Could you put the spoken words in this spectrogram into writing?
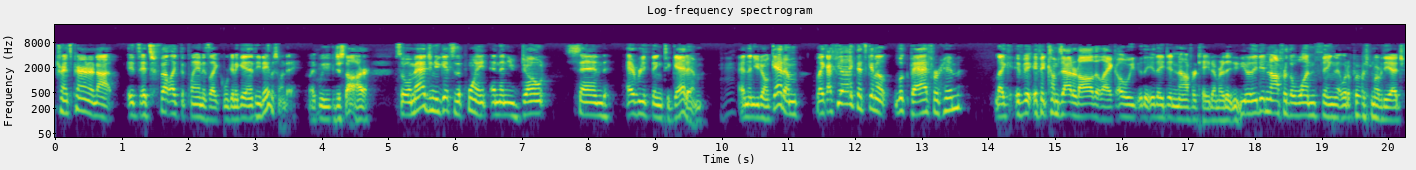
transparent or not, it's it's felt like the plan is like we're gonna get Anthony Davis one day, like we just are. So imagine you get to the point and then you don't send everything to get him, mm-hmm. and then you don't get him. Like I feel like that's gonna look bad for him. Like if it, if it comes out at all that like oh they, they didn't offer Tatum or they you know they didn't offer the one thing that would have pushed him over the edge.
